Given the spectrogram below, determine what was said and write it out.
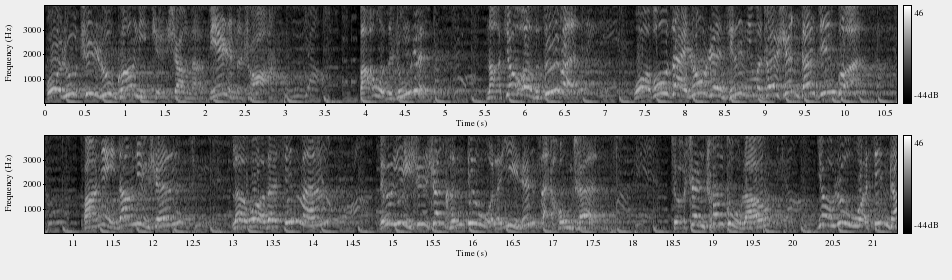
我如痴如狂，你却上了别人的床。把我的容忍，那骄傲的资本，我不再容忍，请你们转身赶紧滚。把你当女神，了我的心门，留一身伤痕，丢我了一人在红尘。这山川古楼，又入我心头。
